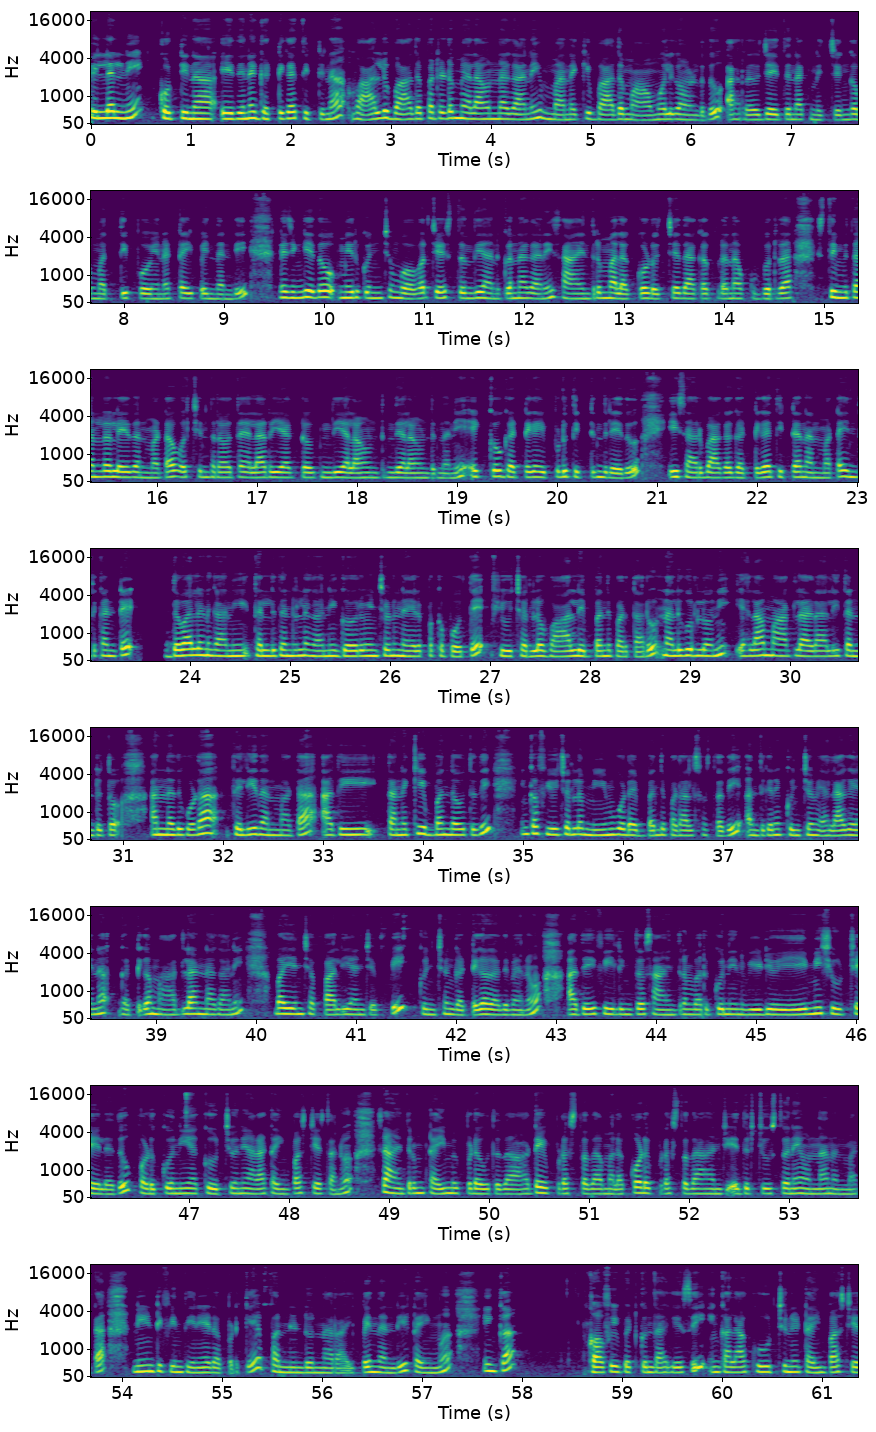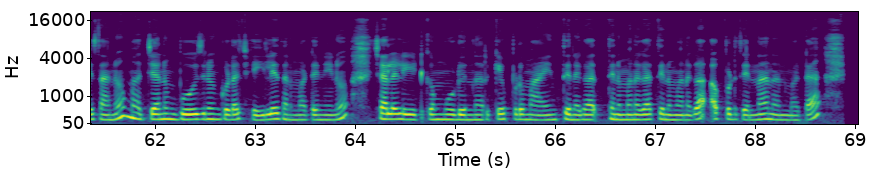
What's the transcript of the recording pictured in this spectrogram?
పిల్లల్ని కొట్టినా ఏదైనా గట్టిగా తిట్టినా వాళ్ళు బాధపడడం ఎలా ఉన్నా కానీ మనకి బాధ మామూలుగా ఉండదు. ఆ రోజు అయితే నాకు నిజంగా మత్తిపోయినట్టు అయిపోయిందండి. నిజంగా ఏదో మీరు కొంచెం ఓవర్ చేస్తుంది అనుకున్నా కానీ సాయంత్రం మా లక్కోడు వచ్చేదాకా కూడా నాకు బుర్ర స్థిమితంలో లేదనమాట. వచ్చిన తర్వాత ఎలా రియాక్ట్ అవుతుంది ఎలా ఉంటుంది ఎలా ఉంటుందని ఎక్కువ గట్టిగా ఇప్పుడు తిట్టింది లేదు. ఈసారి బాగా గట్టిగా తిట్టాను అనమాట ఎందుకంటే పెద్దవాళ్ళని కానీ తల్లిదండ్రులను కానీ గౌరవించడం నేర్పకపోతే ఫ్యూచర్లో వాళ్ళు ఇబ్బంది పడతారు. నలుగురిలోని ఎలా మాట్లాడాలి తండ్రితో అన్నది కూడా తెలియదన్నమాట. అది తనకి ఇబ్బంది అవుతుంది. ఇంకా ఫ్యూచర్లో మేము కూడా ఇబ్బంది పడాల్సి వస్తుంది. అందుకని కొంచెం ఎలాగైనా గట్టిగా మాట్లాడినా కానీ భయం చెప్పాలి అని చెప్పి కొంచెం గట్టిగా చదివాను అదే ఫీలింగ్తో సాయంత్రం వరకు నేను వీడియో ఏమీ షూట్ చేయలేదు. పడుకొని కూర్చొని అలా టైంపాస్ చేశాను సాయంత్రం టైం ఎప్పుడు అవుతుందా ఆటో ఎప్పుడు వస్తుందా మలక్కోడ ఎప్పుడు వస్తుందా అని ఎదురు చూస్తూనే ఉన్నాను అనమాట. నేను టిఫిన్ తినేటప్పటికే పన్నెండున్నర అయిపోయిందండి టైము. ఇంకా కాఫీ పెట్టుకుని తాగేసి ఇంకా అలా కూర్చుని టైంపాస్ చేశాను. మధ్యాహ్నం భోజనం కూడా చేయలేదనమాట నేను. చాలా లేట్గా మూడున్నరకి ఎప్పుడు మా ఆయన తినగా తినమనగా తినమనగా అప్పుడు తిన్నానమాట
